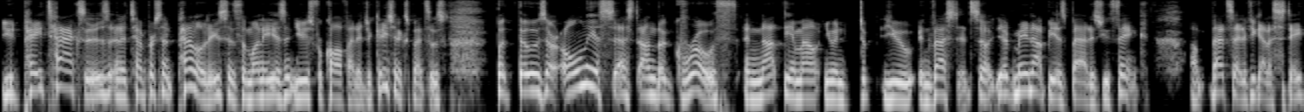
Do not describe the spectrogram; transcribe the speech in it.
You'd pay taxes and a 10% penalty since the money isn't used for qualified education expenses, but those are only assessed on the growth and not the amount you in, you invested. So it may not be as bad as you think. Um, that said, if you got a state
